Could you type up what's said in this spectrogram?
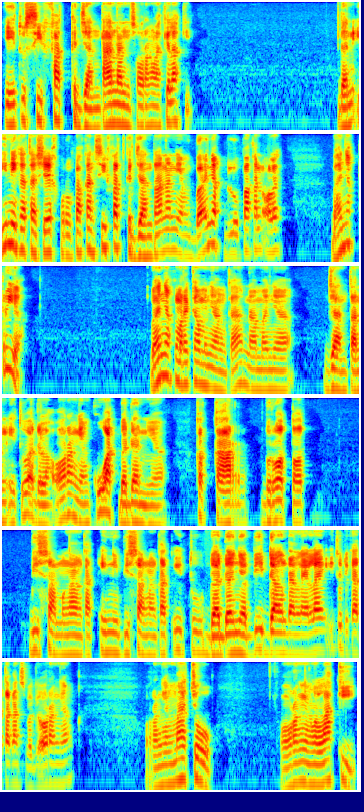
Yaitu sifat kejantanan seorang laki-laki. Dan ini kata Syekh merupakan sifat kejantanan yang banyak dilupakan oleh banyak pria. Banyak mereka menyangka namanya jantan itu adalah orang yang kuat badannya, kekar, berotot, bisa mengangkat ini, bisa mengangkat itu, dadanya bidang dan lain-lain itu dikatakan sebagai orang yang orang yang maco, orang yang lelaki.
